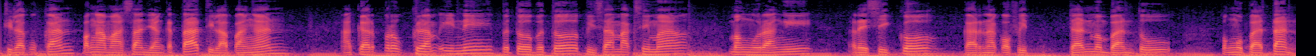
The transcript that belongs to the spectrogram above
dilakukan pengawasan yang ketat di lapangan agar program ini betul-betul bisa maksimal mengurangi risiko karena COVID dan membantu pengobatan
